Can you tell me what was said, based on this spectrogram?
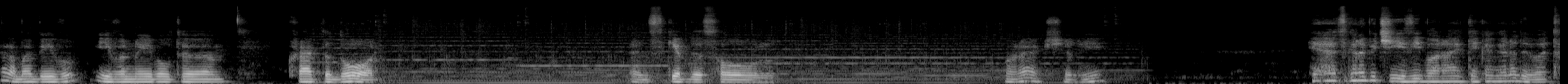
Hell, I might be even able to um, crack the door and skip this whole. Or actually, yeah, it's gonna be cheesy, but I think I'm gonna do it.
